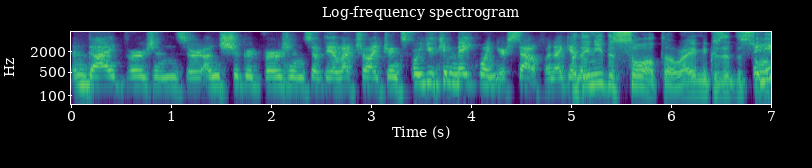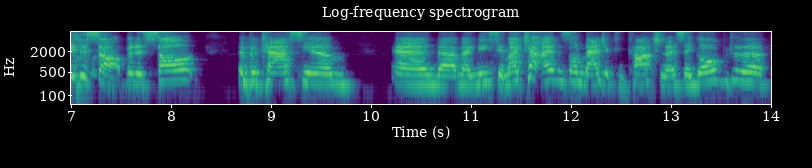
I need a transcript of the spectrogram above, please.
undyed versions or unsugared versions of the electrolyte drinks, or you can make one yourself. And I get. But they need the salt, though, right? Because the salt. They need the salt, but it's salt and potassium and uh, magnesium. I, t- I have this little magic concoction. I say, go over to the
